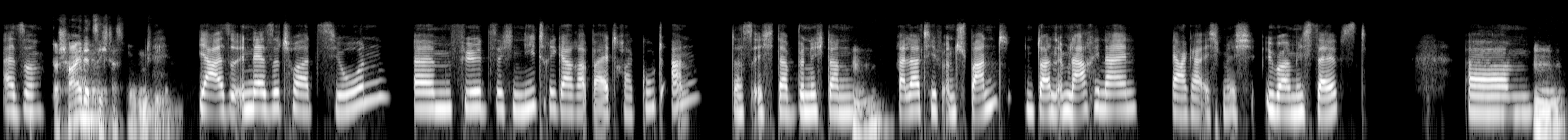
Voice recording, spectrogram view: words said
also. Unterscheidet sich das irgendwie? Ja, also in der Situation ähm, fühlt sich ein niedrigerer Beitrag gut an, dass ich, da bin ich dann mhm. relativ entspannt und dann im Nachhinein ärgere ich mich über mich selbst. Ähm, mhm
